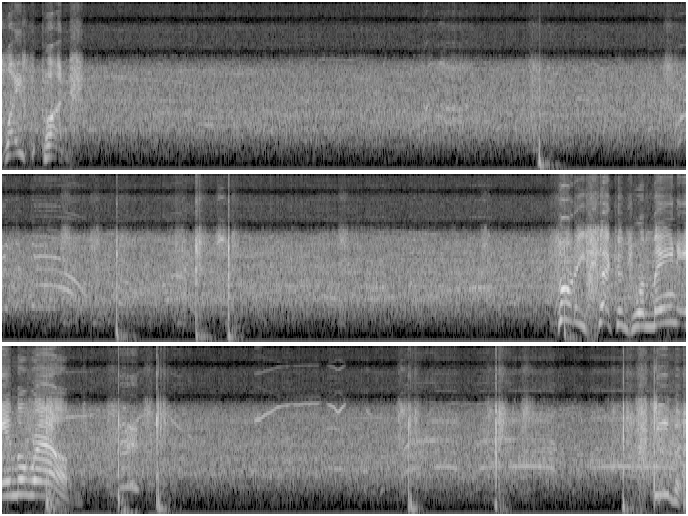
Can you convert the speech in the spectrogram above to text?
placed punch. Thirty seconds remain in the round. Stevens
